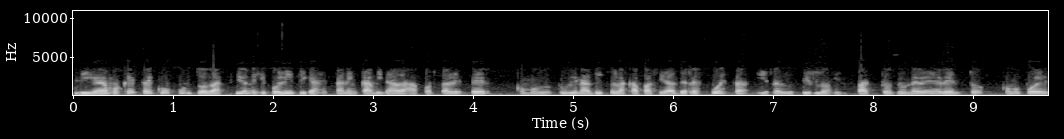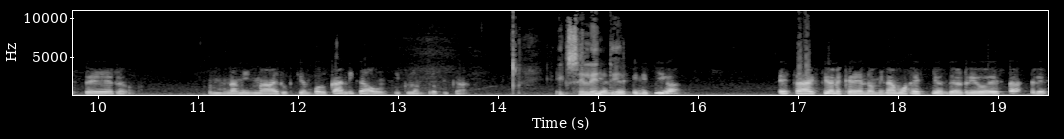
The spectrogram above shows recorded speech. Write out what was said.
Digamos que este conjunto de acciones y políticas están encaminadas a fortalecer, como tú bien has dicho, la capacidad de respuesta y reducir los impactos de un evento, como puede ser una misma erupción volcánica o un ciclón tropical. Y en Excelente. definitiva, estas acciones que denominamos gestión del riesgo de desastre,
